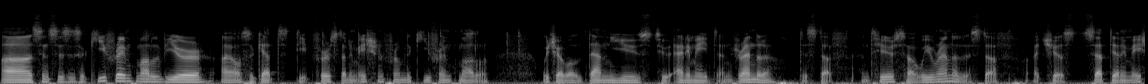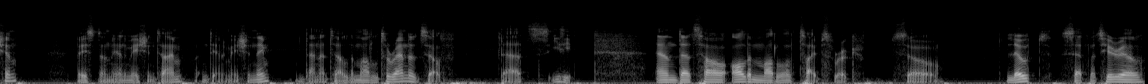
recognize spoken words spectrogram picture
Uh, since this is a keyframed model viewer, I also get the first animation from the keyframed model, which I will then use to animate and render this stuff. And here's how we render this stuff. I just set the animation based on the animation time and the animation name. Then I tell the model to render itself. That's easy and that's how all the model types work. So load, set material,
